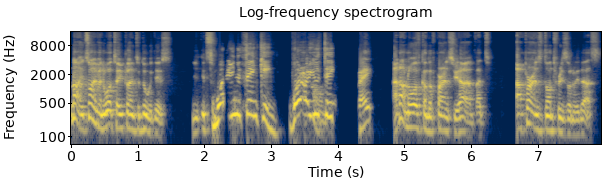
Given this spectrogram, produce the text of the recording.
No, it's not even what are you planning to do with this. It's what are you thinking? What are you oh. thinking? Right? I don't know what kind of parents you have, but our parents don't reason with us.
